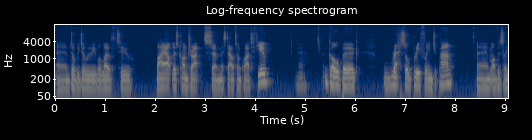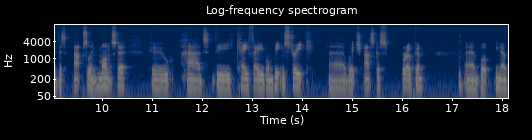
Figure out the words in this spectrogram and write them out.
um, WWE were loath to buy out those contracts, so missed out on quite a few. Yeah. Goldberg wrestled briefly in Japan. Um, obviously, this absolute monster who had the kayfabe unbeaten streak, uh, which Asuka's broken. Um, but you know,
